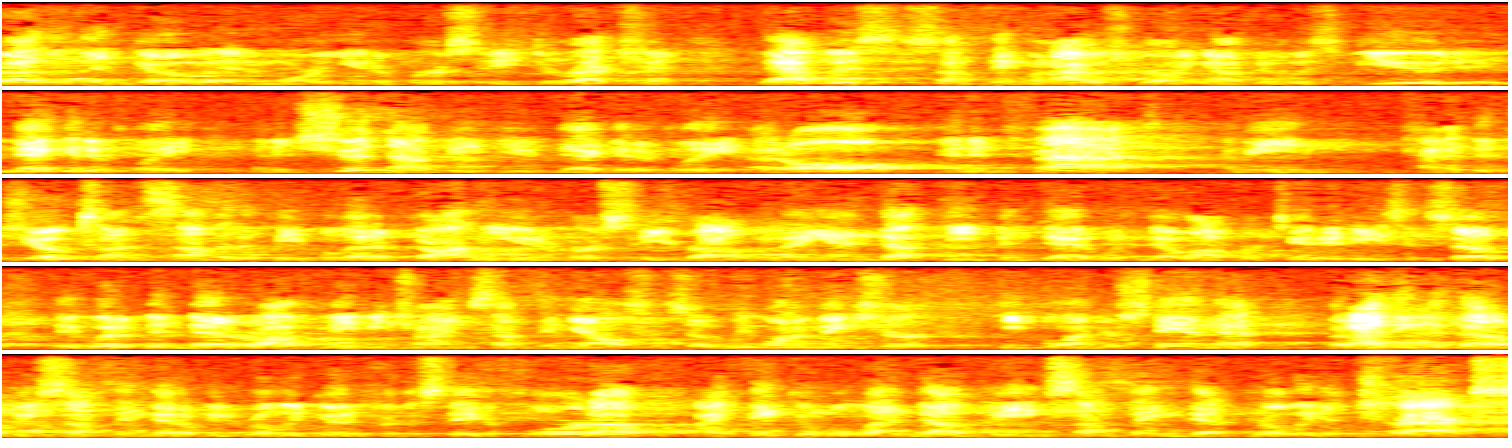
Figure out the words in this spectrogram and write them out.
rather than go in a more university direction. That was something when I was growing up, it was viewed negatively, and it should not be viewed negatively at all. And in fact, I mean, kind of the jokes on some of the people that have gone the university route when they end up deep in debt with no opportunities. And so they would have been better off maybe trying something else. And so we want to make sure people understand that. But I think that that'll be something that'll be really good for the state of Florida. I think it will end up being something that really attracts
